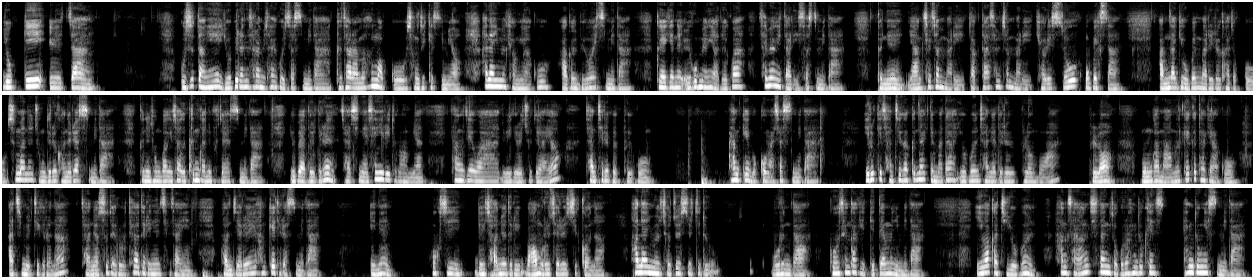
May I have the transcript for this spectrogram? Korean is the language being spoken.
욥기 1장 우스 땅에 욥이라는 사람이 살고 있었습니다. 그 사람은 흠없고 정직했으며 하나님을 경외하고 악을 미워했습니다. 그에게는 일곱 명의 아들과 세 명의 딸이 있었습니다. 그는 양 7천 마리, 낙타 3천 마리, 겨릿소 500쌍, 암나기 500마리를 가졌고 수많은 종들을 거느렸습니다. 그는 동방에서 으뜸가는 부자였습니다. 욥의 아들들은 자신의 생일이 돌아오면 형제와 누이들을 초대하여 잔치를 베풀고 함께 먹고 마셨습니다. 이렇게 잔치가 끝날 때마다 욥은 자녀들을 불러 모아 불러 몸과 마음을 깨끗하게 하고 아침 일찍 일어나 자녀 수대로 태워드리는 제사인 번제를 함께 드렸습니다. 이는 혹시 내 자녀들이 마음으로 죄를 짓거나 하나님을 저주했을지도 모른다고 생각했기 때문입니다. 이와 같이 욥은 항상 신앙적으로 행동했, 행동했습니다.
